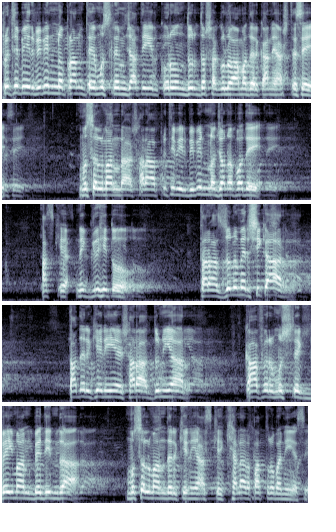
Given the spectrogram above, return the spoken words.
পৃথিবীর বিভিন্ন প্রান্তে মুসলিম জাতির করুণ দুর্দশাগুলো আমাদের কানে আসতেছে। মুসলমানরা সারা পৃথিবীর বিভিন্ন জনপদে আজকে নিগৃহীত। তারা জুলুমের শিকার। তাদেরকে নিয়ে সারা দুনিয়ার কাফের, মুশরিক, বেঈমান, বেদিনরা মুসলমানদেরকে নিয়ে আজকে খেলার পাত্র বানিয়েছে।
